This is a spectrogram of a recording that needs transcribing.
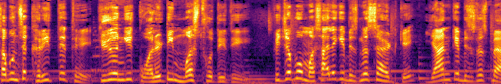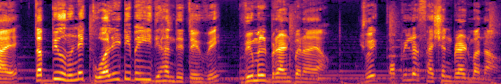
सब उनसे खरीदते थे, क्योंकि उनकी क्वालिटी मस्त होती थी। फिर जब वो मसाले के बिज़नेस से हटके, यान के बिज़नेस में आए, तब भी उन्होंने क्वालिटी पे ही ध्यान देते हुए विमल ब्रांड बनाया, जो एक पॉपुलर फ़ैशन ब्रांड बना।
